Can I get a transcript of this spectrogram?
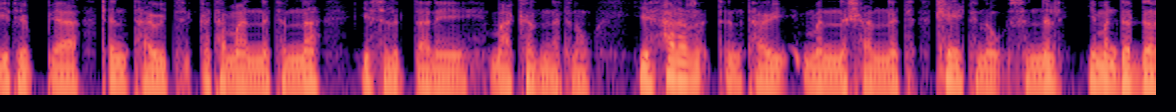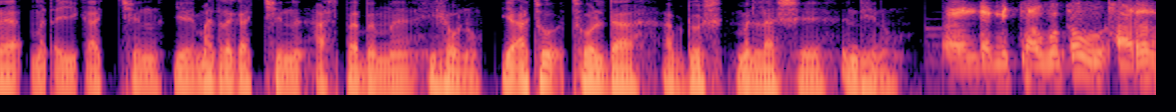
የኢትዮጵያ ጥንታዊት ከተማነትና የስልጣኔ ማዕከልነት ነው። የሐረር ጥንታዊ መነሻነት ከየት ነው ስንል የመንደርደሪያ መጠይቃችን የማድረጋችን አስባብም ይኸው ነው። የአቶ ተወልዳ አብዶሽ ምላሽ እንዲህ ነው። እንደሚታወቀው ሐረር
